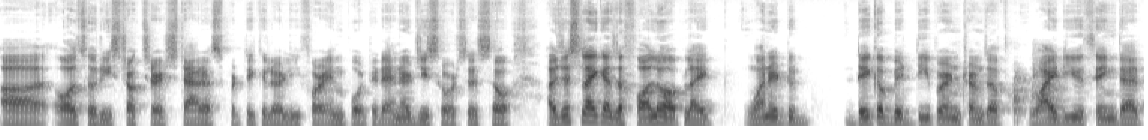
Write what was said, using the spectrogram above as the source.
uh, also restructure its tariffs, particularly for imported energy sources. So, I just like as a follow up, like wanted to dig a bit deeper in terms of why do you think that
